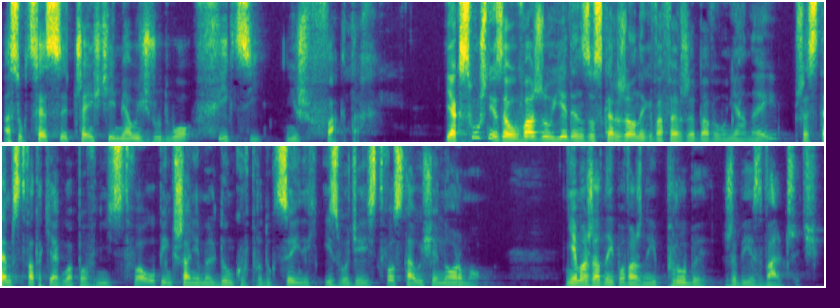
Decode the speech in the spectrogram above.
a sukcesy częściej miały źródło w fikcji niż w faktach. Jak słusznie zauważył jeden z oskarżonych w aferze bawełnianej, przestępstwa takie jak łapownictwo, upiększanie meldunków produkcyjnych i złodziejstwo stały się normą. Nie ma żadnej poważnej próby, żeby je zwalczyć.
